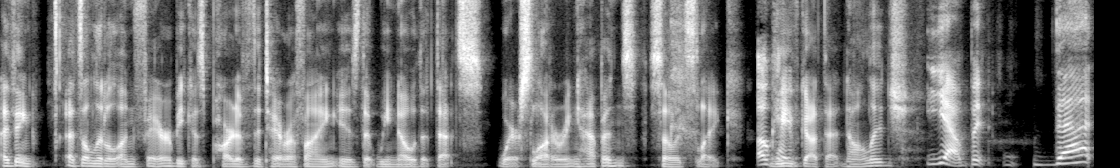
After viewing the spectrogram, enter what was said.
I think that's a little unfair because part of the terrifying is that we know that that's where slaughtering happens. So it's like Okay. we've got that knowledge. Yeah, but that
